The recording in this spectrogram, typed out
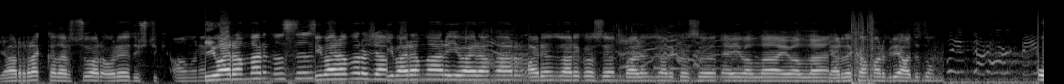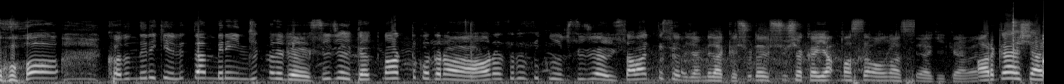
Yarrak kadar su var oraya düştük amına. İyi bayramlar nasılsınız? İyi bayramlar hocam. İyi bayramlar, iyi bayramlar. Bayramınız harika olsun, bayramınız harika olsun. Eyvallah, eyvallah. Yerde kan var biri adet olmuş. Oha! Kadın dedi ki lütfen beni incitme dedi. CJ tekme attı kadına. Anasını sikeyim CJ. Salak mısın? Hocam bir dakika şurada şu şakayı yapmazsam olmaz. Bir dakika hemen. Arkadaşlar.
